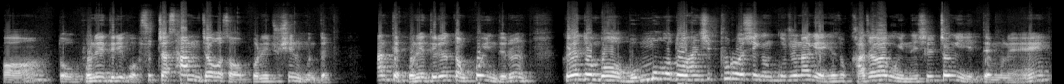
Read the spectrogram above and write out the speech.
어, 또 보내드리고, 숫자 3 적어서 보내주시는 분들, 한테 보내드렸던 코인들은, 그래도 뭐, 못 먹어도 한 10%씩은 꾸준하게 계속 가져가고 있는 실정이기 때문에,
